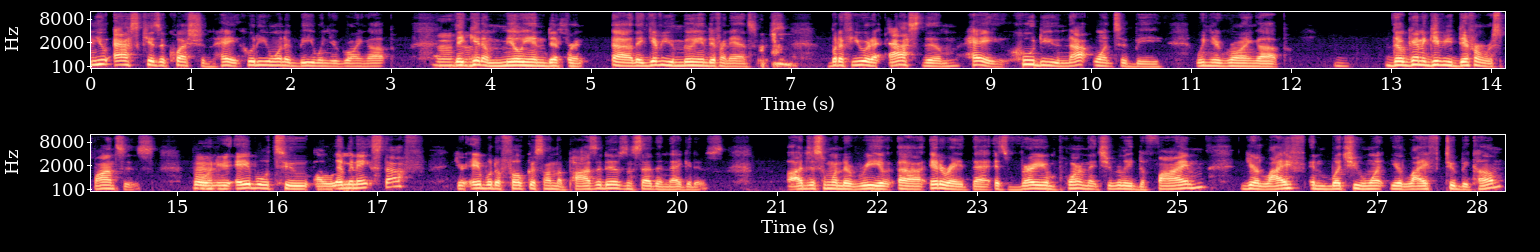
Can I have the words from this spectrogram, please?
you ask kids a question, hey, who do you want to be when you're growing up? Mm-hmm. They get a million different, uh, they give you a million different answers. but if you were to ask them, hey, who do you not want to be when you're growing up? They're going to give you different responses. But mm-hmm. when you're able to eliminate stuff, you're able to focus on the positives instead of the negatives. I just want to reiterate uh, that it's very important that you really define your life and what you want your life to become.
